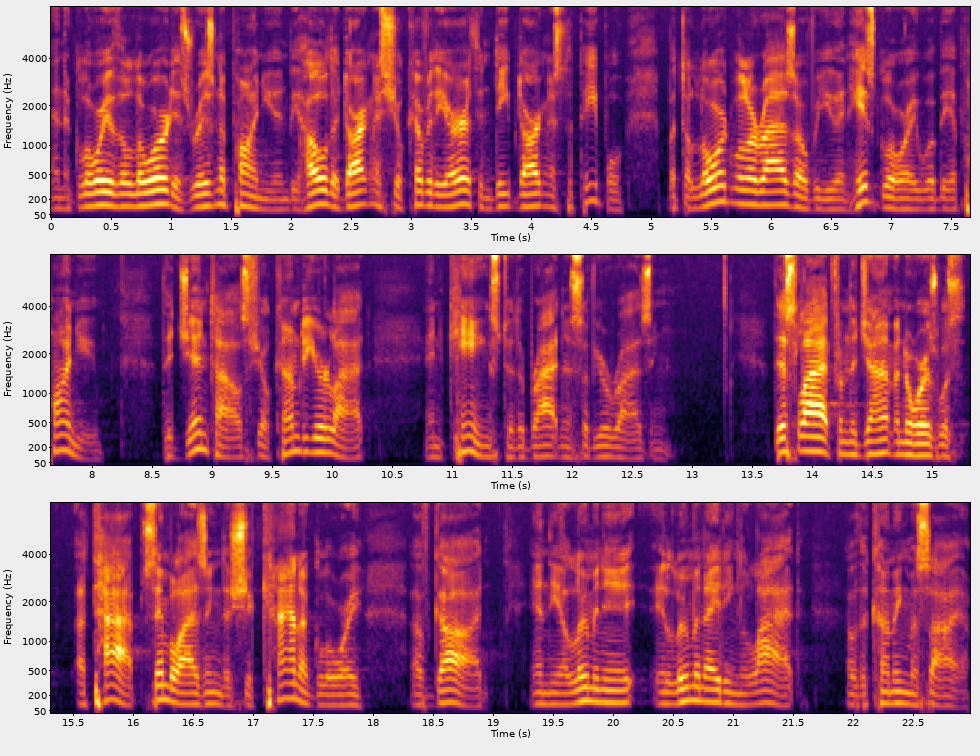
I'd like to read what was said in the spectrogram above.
and the glory of the Lord is risen upon you. And behold, the darkness shall cover the earth, and deep darkness the people. But the Lord will arise over you, and his glory will be upon you. The Gentiles shall come to your light, and kings to the brightness of your rising. This light from the giant menorahs was a type symbolizing the Shekinah glory of God and the illuminating light of the coming Messiah.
